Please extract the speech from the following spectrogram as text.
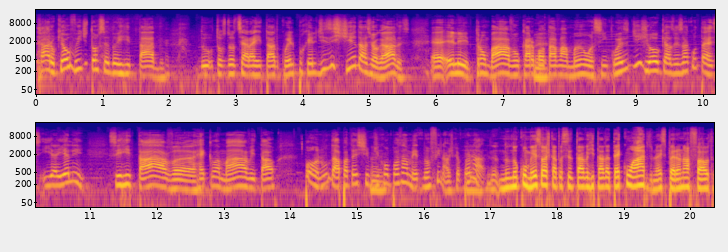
cara, o que eu vi de torcedor irritado, do torcedor do Ceará irritado com ele, porque ele desistia das jogadas. É, ele trombava, o cara é. botava a mão, assim, coisa de jogo que às vezes acontece. E aí ele se irritava, reclamava e tal. Pô, não dá pra ter esse tipo é. de comportamento no final de campeonato. É. No, no, começo eu acho que a torcida tava irritada até com o árbitro, né? Esperando a falta.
